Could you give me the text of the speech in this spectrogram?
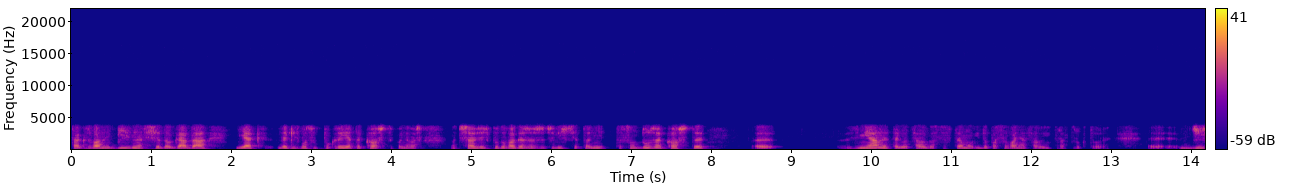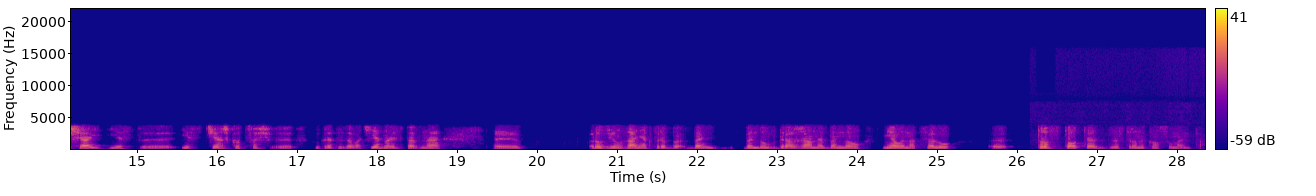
tak zwany biznes się dogada, jak, w jaki sposób pokryje te koszty, ponieważ no, trzeba wziąć pod uwagę, że rzeczywiście to, nie, to są duże koszty y, zmiany tego całego systemu i dopasowania całej infrastruktury. Dzisiaj jest, jest ciężko coś konkretyzować. Jedno jest pewne, rozwiązania, które będą wdrażane, będą miały na celu y, prostotę ze strony konsumenta.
